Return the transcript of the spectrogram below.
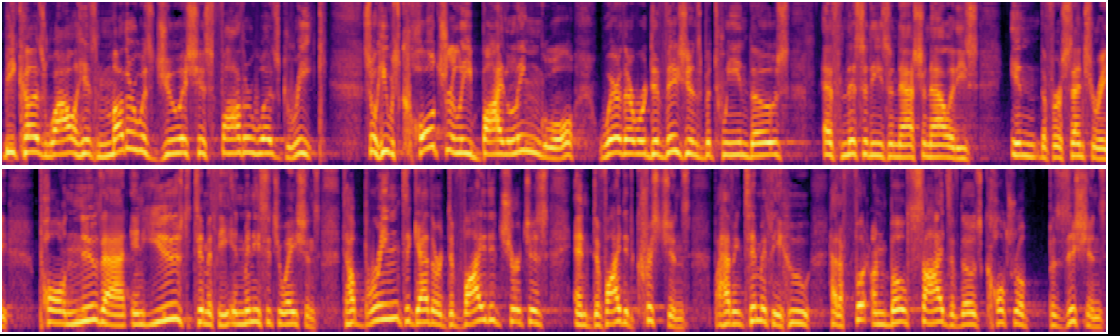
because while his mother was Jewish, his father was Greek. So he was culturally bilingual, where there were divisions between those ethnicities and nationalities in the first century. Paul knew that and used Timothy in many situations to help bring together divided churches and divided Christians by having Timothy, who had a foot on both sides of those cultural positions,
